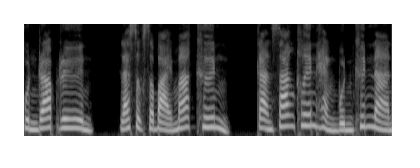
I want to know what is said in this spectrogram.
คุณราบรื่น และสุขสบายมากขึ้น การสร้างคลื่นแห่งบุญขึ้นนั้น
